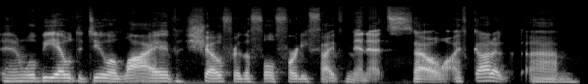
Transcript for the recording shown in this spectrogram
and we'll be able to do a live show for the full 45 minutes. So, I've got a um,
